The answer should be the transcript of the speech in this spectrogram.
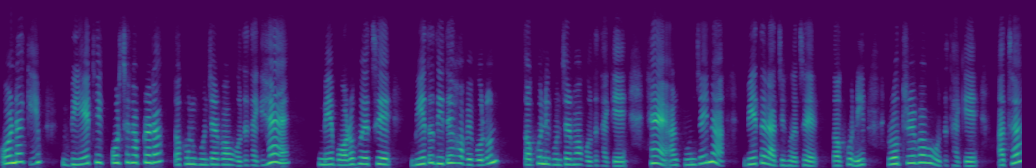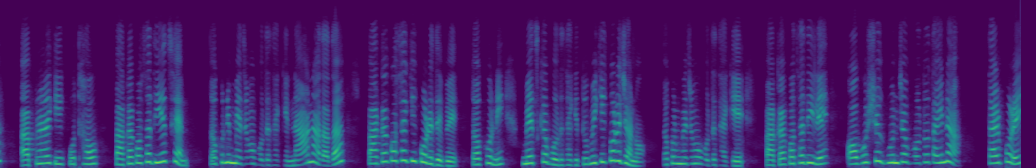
ওর নাকি বিয়ে ঠিক করছেন আপনারা? তখন গুঞ্জার বাবা বলতে থাকে হ্যাঁ মেয়ে বড় হয়েছে, বিয়ে তো দিতে হবে, বলুন। তখনই গুঞ্জার মা বলতে থাকে হ্যাঁ আর গুঞ্জাই না বিয়েতে রাজি হয়েছে। তখনই রৌদ্রের বাবা বলতে থাকে আচ্ছা আপনারা কি কোথাও পাকা কথা দিয়েছেন? তখনই মেজমা বলতে থাকে, না না, দাদা, পাকা কথা কি করে দেবে? তখনই মেজকা বলতে থাকে, তুমি কি করে জানো? তখন মেজমা বলতে থাকে, পাকা কথা দিলে অবশ্যই গুঞ্জা বলতো, তাই না? তারপরেই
